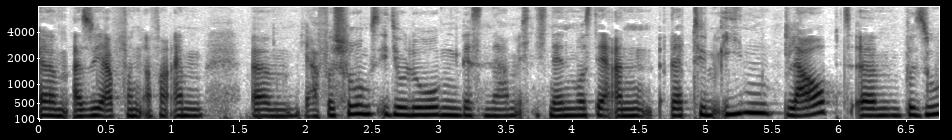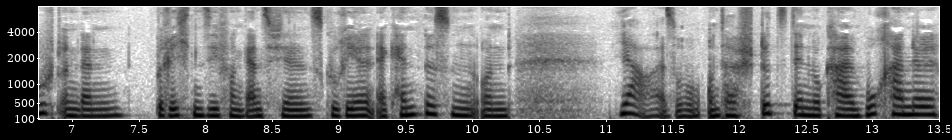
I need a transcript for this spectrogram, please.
ähm, also ja von, von einem ähm, ja, Verschwörungsideologen, dessen Namen ich nicht nennen muss, der an Reptiloiden glaubt, ähm, besucht und dann berichten sie von ganz vielen skurrilen Erkenntnissen und ja, also unterstützt den lokalen Buchhandel,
